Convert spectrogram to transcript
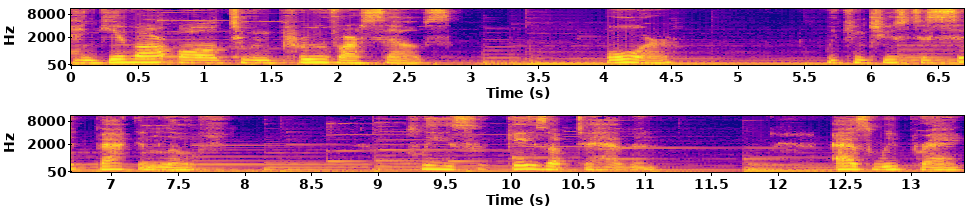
and give our all to improve ourselves. Or we can choose to sit back and loaf. Please gaze up to heaven as we pray.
